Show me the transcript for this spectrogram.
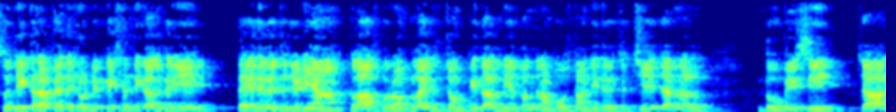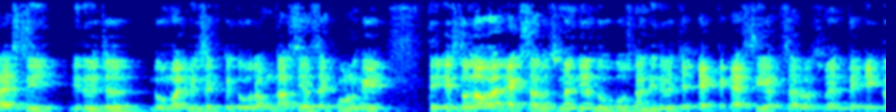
ਸੋ ਜੇਕਰ ਆਪਾਂ ਇਹਦੇ ਨੋਟੀਫਿਕੇਸ਼ਨ ਦੀ ਗੱਲ ਕਰੀਏ, ਤਾਂ ਇਹਦੇ ਵਿੱਚ ਜਿਹੜੀਆਂ ਕਲਾਸ 4 EMPLOYEES, ਚੌਕੀਦਾਰ ਦੀਆਂ 15 ਪੋਸਟਾਂ, ਜਿਹਦੇ ਵਿੱਚ 6 ਜਰਨਲ 2 BC 4 SC ਜਿਹਦੇ ਵਿੱਚ 2 ਮਜਬੀ ਸਿੱਖ ਤੇ 2 ਰਮਦਾਸੀਆ ਸਿੱਖ ਹੋਣਗੇ। ਤੇ ਇਸ ਤੋਂ ਇਲਾਵਾ ਐਕਸ ਸਰਵਿਸਮੈਨ ਦੀਆਂ ਦੋ ਪੋਸਟਾਂ, ਜਿਹਦੇ ਵਿੱਚ ਇੱਕ ਐਸਸੀ ਐਕਸ ਸਰਵਿਸਮੈਨ ਤੇ ਇੱਕ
